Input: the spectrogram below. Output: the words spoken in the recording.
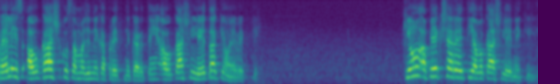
पहले इस अवकाश को समझने का प्रयत्न करते हैं। अवकाश लेता क्यों है व्यक्ति? क्यों अपेक्षा रहती अवकाश लेने के लिए?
